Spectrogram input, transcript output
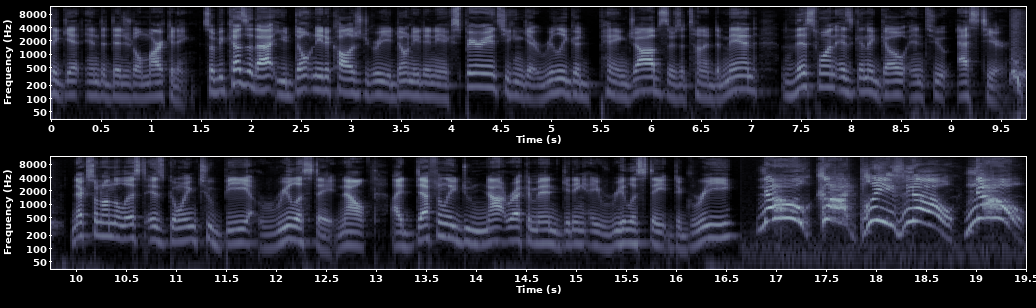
to get into digital marketing. So because of that, you don't need a college degree, you don't need any experience, you can get really good paying jobs, there's a ton of demand. This one is gonna go into S tier. Next one on the list is going to be real estate. Now, I definitely do not recommend getting a real estate degree. No, God, please, no, no!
